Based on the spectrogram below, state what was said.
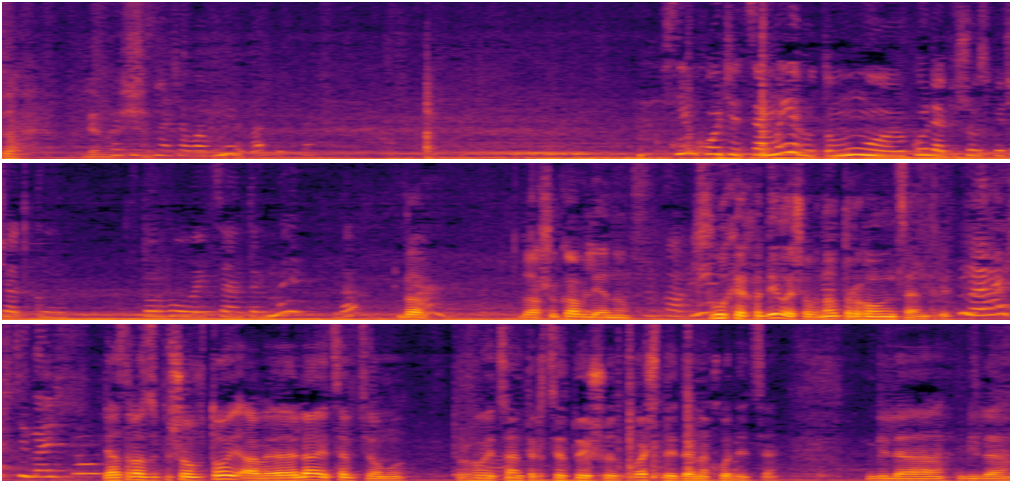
Да, Лена, ще. спочатку в мир, так? Всім хочеться миру, тому Коля пішов спочатку в торговий центр мир, так? Да. Да, шукав Лену. Шукав Лєну. Слухи ходили, що вона в торговому центрі. Нарешті знайшов. Я зразу пішов в той, а виявляється в цьому. Торговий центр це той, що бачите, де знаходиться. Біля, біля,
